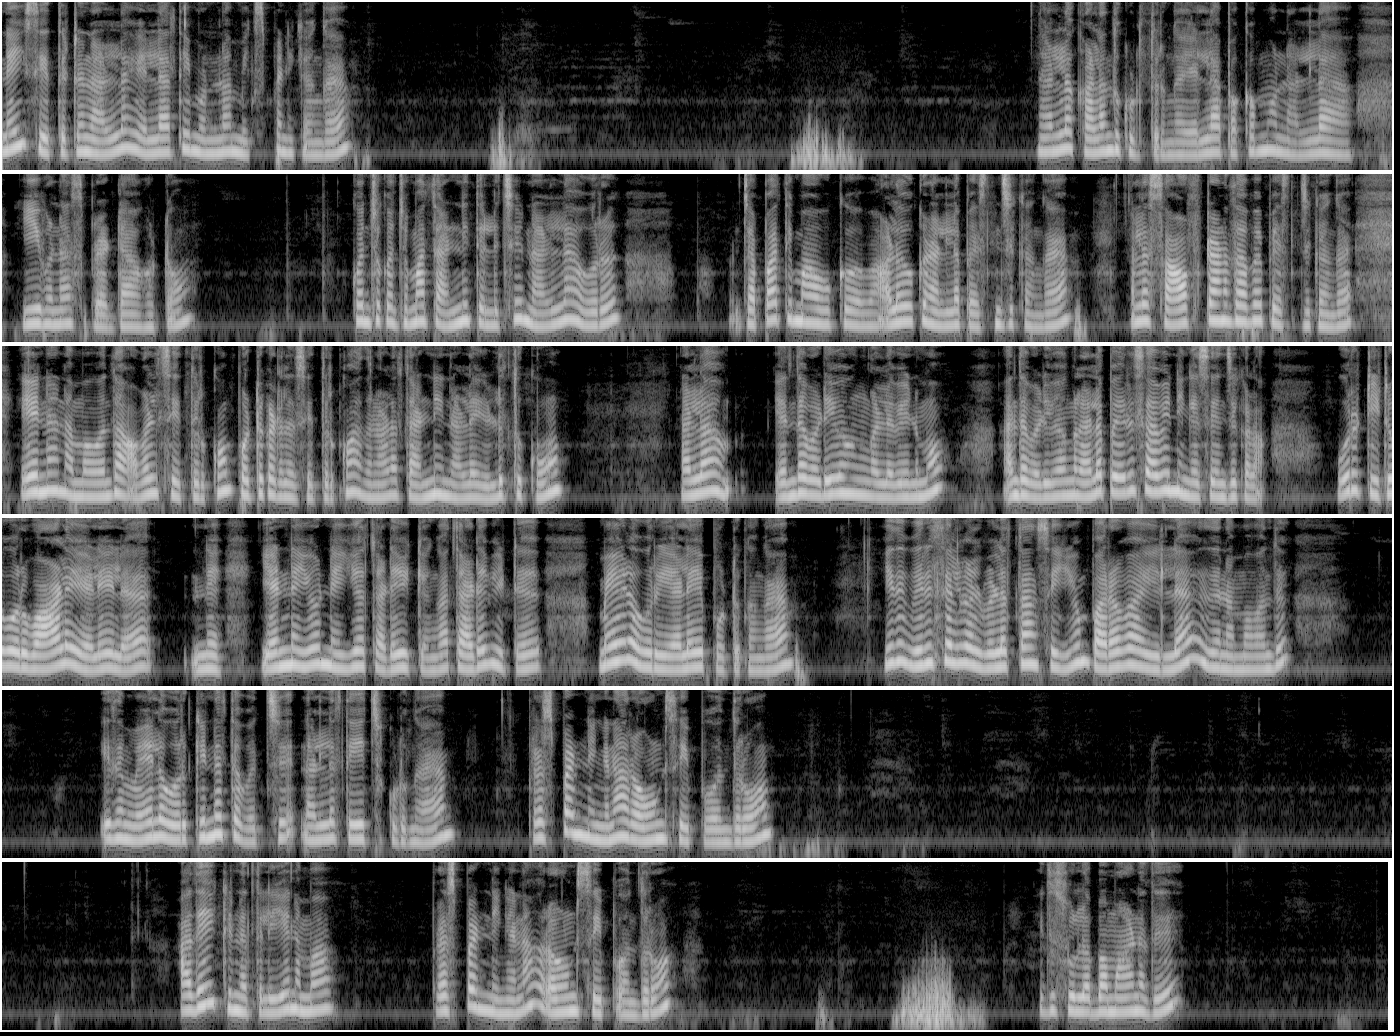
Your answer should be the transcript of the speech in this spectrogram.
நெய் சேர்த்துட்டு நல்லா எல்லாத்தையும் ஒன்றா மிக்ஸ் பண்ணிக்கோங்க. நல்லா கலந்து கொடுத்துருங்க. எல்லா பக்கமும் நல்லா ஈவனாக ஸ்ப்ரெட் ஆகட்டும். கொஞ்சம் கொஞ்சமாக தண்ணி தெளித்து நல்லா ஒரு சப்பாத்தி மாவுக்கு அளவுக்கு நல்லா பிசைஞ்சுக்கோங்க. நல்லா சாஃப்டானதாகவே பிசைஞ்சுக்கோங்க. ஏன்னா நம்ம வந்து அவல் சேர்த்துருக்கோம் பொட்டுக்கடலை சேர்த்துருக்கோம். அதனால் தண்ணி நல்லா இழுத்துக்கும். நல்லா எந்த வடிவங்களில் வேணுமோ அந்த வடிவங்களால் பெருசாகவே நீங்கள் செஞ்சுக்கலாம். உருட்டிட்டு ஒரு வாழை இலையில நெ எண்ணெயோ நெய்யோ தடவிக்கோங்க. தடவிட்டு மேலே ஒரு இலையை போட்டுக்கோங்க. இது விரிசல்கள் விழத்தான் செய்யும். பரவாயில்லை. இது நம்ம வந்து இது மேலே ஒரு கிண்ணத்தை வச்சு நல்லா தேய்ச்சி கொடுங்க. ப்ரெஸ் பண்ணிங்கன்னா ரவுண்ட் ஷேப் வந்துடும் அதே கிண்ணத்துலேயே நம்ம ப்ரெஸ் பண்ணிங்கன்னா ரவுண்ட் ஷேப் வந்துடும் இது சுலபமானது.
